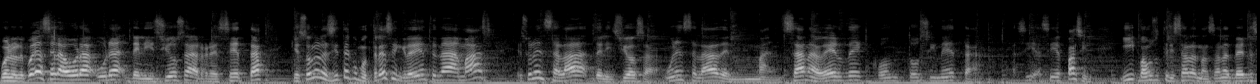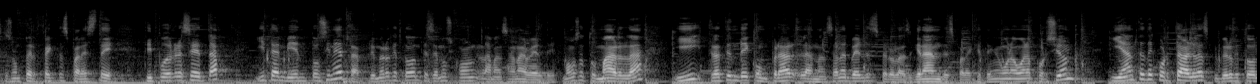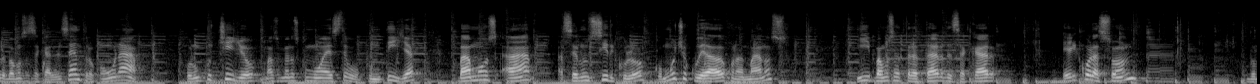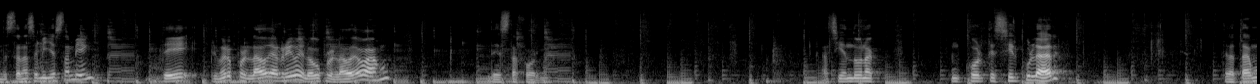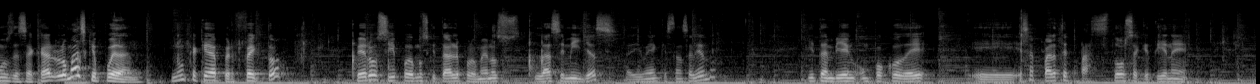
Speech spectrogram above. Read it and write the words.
Bueno, les voy a hacer ahora una deliciosa receta que solo necesita como tres ingredientes nada más. Es una ensalada deliciosa, una ensalada de manzana verde con tocineta. Así, así de fácil. Y vamos a utilizar las manzanas verdes que son perfectas para este tipo de receta y también tocineta. Primero que todo empecemos con la manzana verde. Vamos a tomarla y traten de comprar las manzanas verdes pero las grandes para que tengan una buena porción. Y antes de cortarlas, primero que todo les vamos a sacar el centro con una con un cuchillo, más o menos como este, o puntilla, vamos a hacer un círculo con mucho cuidado con las manos y vamos a tratar de sacar el corazón, donde están las semillas también, de primero por el lado de arriba y luego por el lado de abajo, de esta forma. Haciendo un corte circular, tratamos de sacar lo más que puedan. Nunca queda perfecto, pero sí podemos quitarle por lo menos las semillas, ahí ven que están saliendo, y también un poco de eh, esa parte pastosa que tiene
